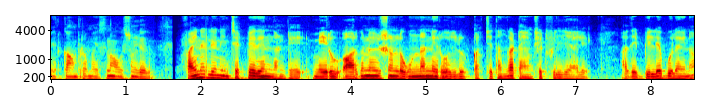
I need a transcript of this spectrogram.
మీరు కాంప్రమైజ్లో అవసరం లేదు. ఫైనల్లీ నేను చెప్పేది ఏంటంటే మీరు ఆర్గనైజేషన్లో ఉన్నన్ని రోజులు ఖచ్చితంగా టైం షీట్ ఫిల్ చేయాలి. అది బిలేబుల్ అయినా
